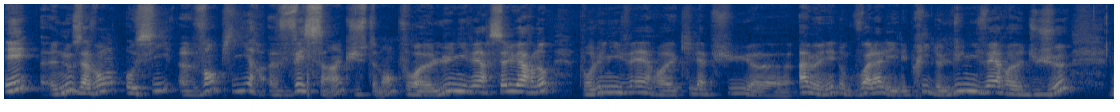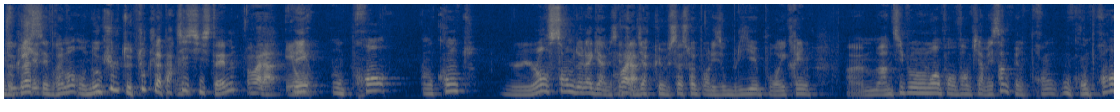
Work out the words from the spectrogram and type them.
Et nous avons aussi euh, Vampire V5, justement, pour euh, l'univers. Salut Arnaud, pour l'univers euh, qu'il a pu euh, amener. Donc voilà les, les prix de l'univers euh, du jeu. Donc là, c'est vraiment, on occulte toute la partie système Voilà. Et et on, prend en compte l'ensemble de la gamme. Voilà. C'est-à-dire que ça soit pour les oubliés, pour Écrime, euh, un petit peu moins pour Vampire V5, mais on, prend, on comprend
